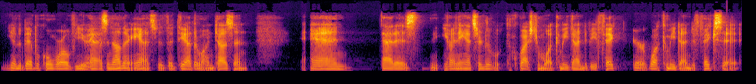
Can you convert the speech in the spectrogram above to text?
you know the biblical worldview has another answer that the other one doesn't, and that is you know the answer to the question what can be done to be fixed or what can be done to fix it?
